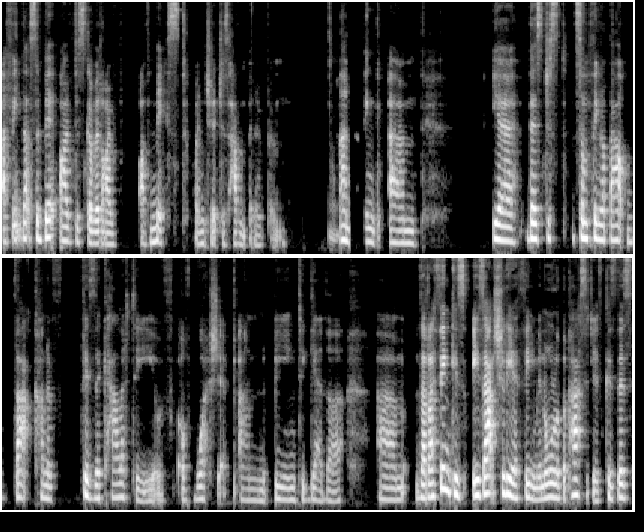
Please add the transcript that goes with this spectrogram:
i think that's the bit i've discovered i've i've missed when churches haven't been open Mm. and i think um yeah there's just something about that kind of physicality of of worship and being together um that i think is is actually a theme in all of the passages because there's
